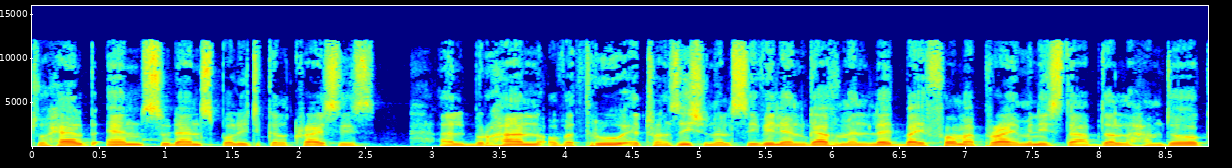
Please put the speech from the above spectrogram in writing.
to help end Sudan's political crisis. Al Burhan overthrew a transitional civilian government led by former Prime Minister Abdullah Hamdok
